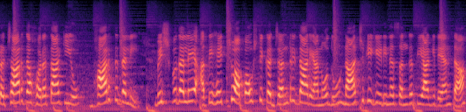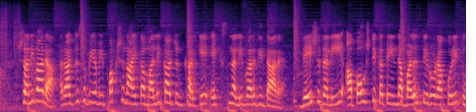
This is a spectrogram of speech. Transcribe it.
ಪ್ರಚಾರದ ಹೊರತಾಗಿಯೂ ಭಾರತದಲ್ಲಿ ವಿಶ್ವದಲ್ಲೇ ಅತಿ ಹೆಚ್ಚು ಅಪೌಷ್ಟಿಕ ಜನರಿದ್ದಾರೆ ಅನ್ನೋದು ನಾಚಿಕೆಗೇಡಿನ ಸಂಗತಿಯಾಗಿದೆ ಅಂತ ಶನಿವಾರ ರಾಜ್ಯಸಭೆಯ ವಿಪಕ್ಷ ನಾಯಕ ಮಲ್ಲಿಕಾರ್ಜುನ್ ಖರ್ಗೆ ಎಕ್ಸ್ನಲ್ಲಿ ಬರೆದಿದ್ದಾರೆ. ದೇಶದಲ್ಲಿ ಅಪೌಷ್ಟಿಕತೆಯಿಂದ ಬಳಲ್ತಿರೋರ ಕುರಿತು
